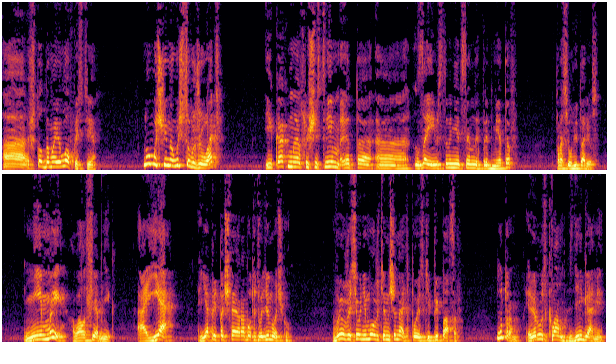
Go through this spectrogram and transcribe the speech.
А что до моей ловкости? Ну, мужчина учится выживать. И как мы осуществим это э, заимствование ценных предметов? Просил Витариус. Не мы, волшебник, а я. Я предпочитаю работать в одиночку. Вы уже сегодня можете начинать поиски припасов. Утром я вернусь к вам с деньгами,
